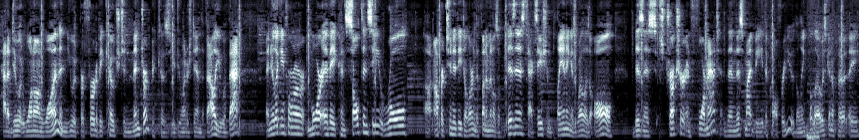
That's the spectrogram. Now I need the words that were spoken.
how to do it one on one, and you would prefer to be coached and mentored because you do understand the value of that, and you're looking for more of a consultancy role, Uh, an opportunity to learn the fundamentals of business, taxation, planning, as well as all business structure and format, then this might be the call for you. The link below is going to put a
